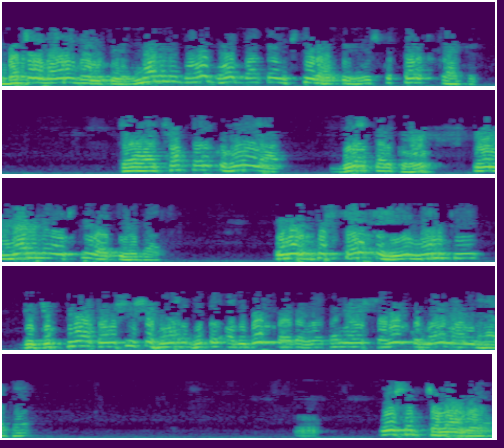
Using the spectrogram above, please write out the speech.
वचनवाणी बोलती है। मन में बहुत बहुत बातें उठती रहती है, उसको तर्क कहते हैं। चाहे अच्छा तर्क हो या बुरा तर्क हो लेकिन मन में उठती रहती है बात। तो वो दुष्तर्क ही मन की जो जुक्तियाँ थी, उसी से हमारे भीतर अभिवेक पैदा हुआ था। मैं शरीर को मैं मान रहा था। वो सब चला गया।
